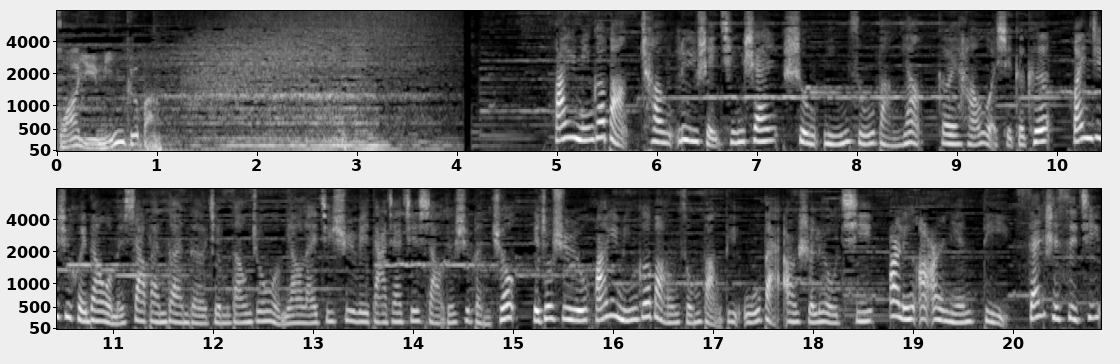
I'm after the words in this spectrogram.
华语民歌榜。华语民歌榜唱绿水青山，树民族榜样。各位好，我是科科，欢迎继续回到我们下半段的节目当中。我们要来继续为大家揭晓的是本周，也就是华语民歌榜总榜第五百二十六期，二零二二年第三十四期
